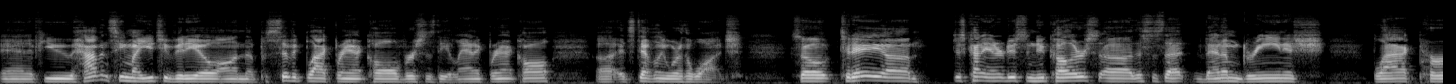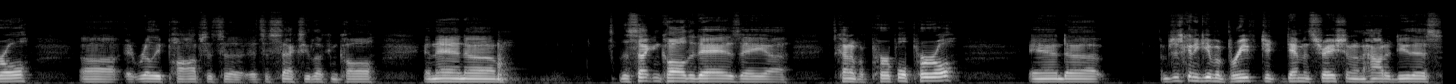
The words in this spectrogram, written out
And if you haven't seen my YouTube video on the Pacific Black Brant call versus the Atlantic Brant call, uh, it's definitely worth a watch. So today, uh, just kind of introducing new colors. Uh, this is that Venom greenish black pearl. it really pops. It's a it's a sexy looking call. And then um, the second call today is a, uh, it's kind of a purple pearl. And uh, I'm just going to give a brief demonstration on how to do this.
